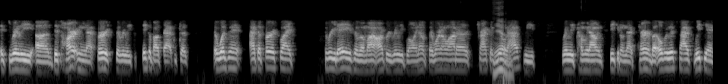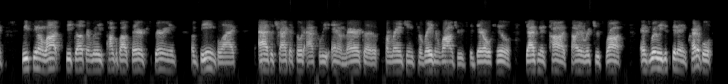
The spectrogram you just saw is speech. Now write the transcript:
it's really uh, disheartening at first to really think about that because there wasn't at the first like three days of Ahmaud Aubrey really blowing up. There weren't a lot of track and field Yeah. athletes really coming out and speaking on that term. But over this past weekend, we've seen a lot speak up and really talk about their experience of being black as a track and field athlete in America, from ranging to Raevyn Rogers, to Darrell Hill, Jasmine Todd, Sanya Richards Ross. And it's really just been incredible.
